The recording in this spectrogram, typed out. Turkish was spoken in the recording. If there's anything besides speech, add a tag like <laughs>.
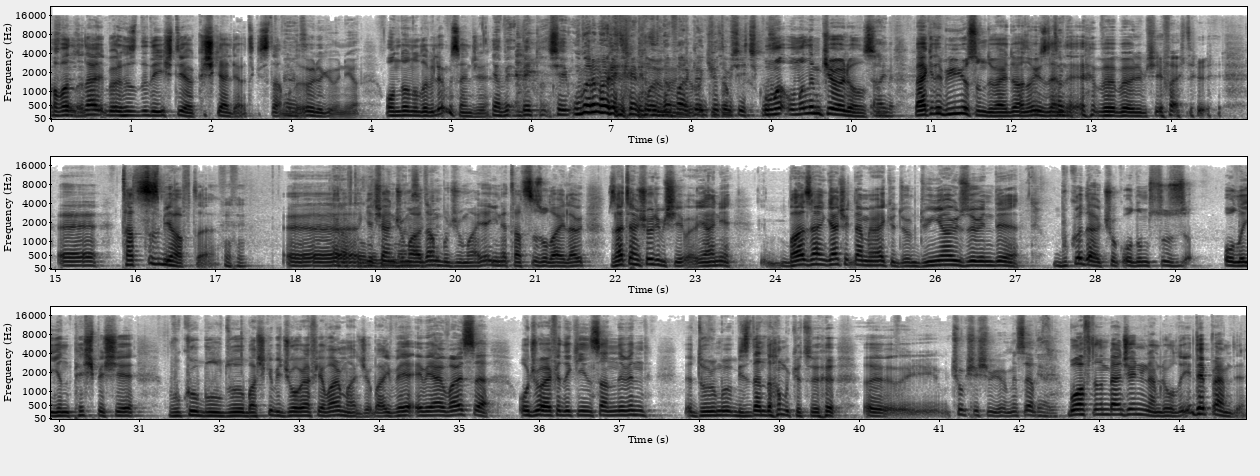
Havalar böyle hızlı değişti ya. Kış geldi artık İstanbul'da. Evet. Öyle görünüyor. Ondan olabilir mi sence? Ya be, be, şey umarım öyledir en azından farklı öyle. kötü bir şey çıkmaz. Uma, umalım ki öyle olsun. Aynen. Belki de büyüyorsundur Erdoğan o yüzden Tabii. <laughs> de böyle bir şey vardır. Ee, tatsız bir hafta. ee, hafta geçen cumadan bu cumaya yine tatsız olaylar. Zaten şöyle bir şey var. Yani bazen gerçekten merak ediyorum. Dünya üzerinde bu kadar çok olumsuz olayın peş peşe vuku bulduğu başka bir coğrafya var mı acaba? Ve eğer varsa o coğrafyadaki insanların e, durumu bizden daha mı kötü? <laughs> E, çok şaşırıyorum. Mesela yani. bu haftanın bence en önemli olayı depremdi.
